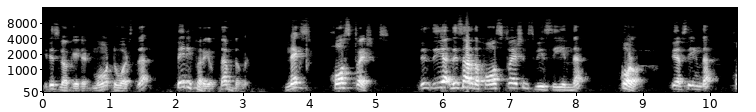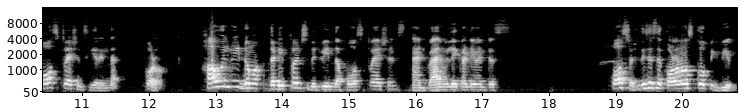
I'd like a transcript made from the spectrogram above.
it is located more towards the periphery of the abdomen. Next, haustrations. These are, the haustrations we see in the colon. We are seeing the haustrations here in the colon. How will we know the difference between the haustrations and valvulae conniventes? Haustration. This is a colonoscopic view.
